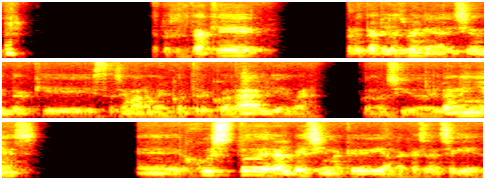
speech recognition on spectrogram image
Y resulta que, ahorita que les venía diciendo que esta semana me encontré con alguien, bueno, conocido de la niñez, eh, justo era el vecino que vivía en la casa enseguida.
